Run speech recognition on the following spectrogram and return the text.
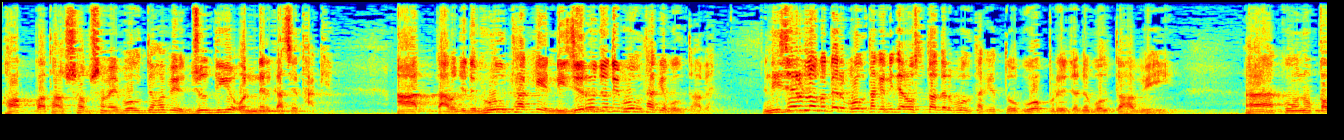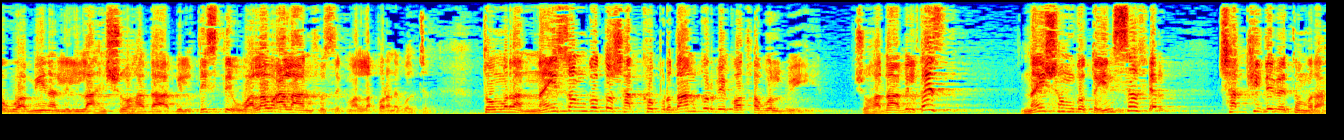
হক কথা সব সময় বলতে হবে, যদিও অন্যের কাছে থাকে। আর কারও যদি ভুল থাকে, নিজেরও যদি ভুল থাকে, বলতে হবে। নিজের লোকদের ভুল থাকে, নিজের ওস্তাদের ভুল থাকে, তবুও প্রয়োজনে বলতে হবে কোন কওয়ামিন আলিল্লাহ সোহাদা বিল কিস্তে ওয়ালাউ আলা আনফুসিকুম, আল্লাহ কোরআনে বলছেন তোমরা ন্যায়সঙ্গত সাক্ষ্য প্রদান করবে, কথা বলবে। সোহাদা বিল ন্যায়সঙ্গত ইনসাফের সাক্ষী দেবে তোমরা।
